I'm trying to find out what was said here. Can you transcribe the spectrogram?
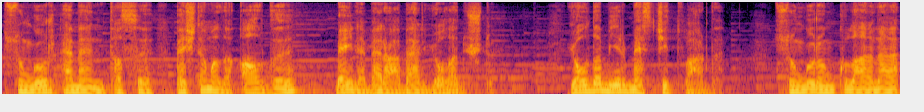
Sungur hemen tası, peştemalı aldı, beyle beraber yola düştü. Yolda bir mescit vardı. Sungur'un kulağına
